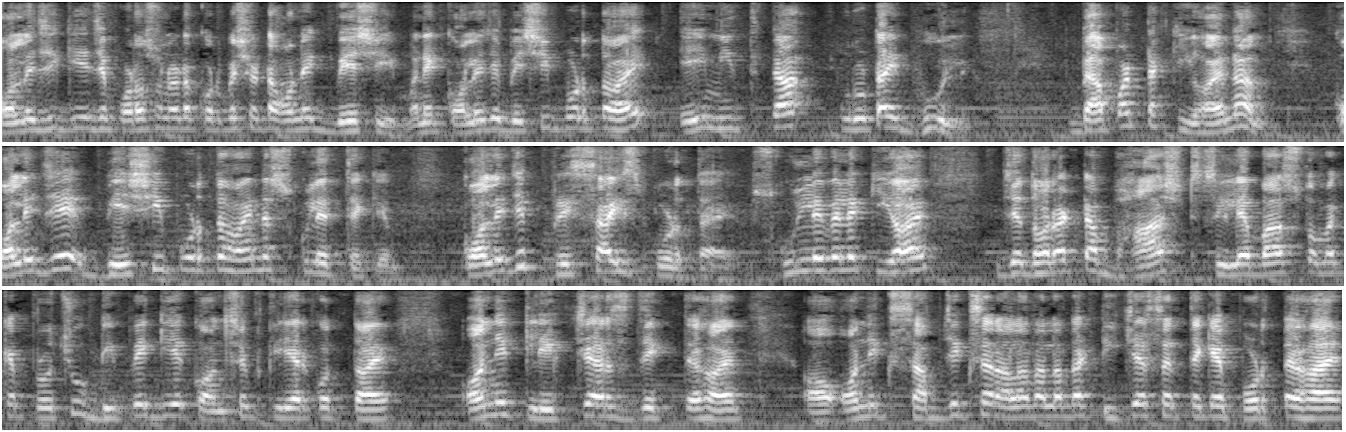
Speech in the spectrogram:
কলেজে গিয়ে যে পড়াশোনাটা করবে, সেটা অনেক বেশি। মানে কলেজে বেশি পড়তে হয়, এই মিথটা পুরোটাই ভুল। ব্যাপারটা কি হয় না, কলেজে বেশি পড়তে হয় না স্কুলের থেকে। কলেজে প্রিসাইজ পড়তে হয়। স্কুল লেভেলে কি হয় যে ধরো একটা ভাস্ট সিলেবাস তোমাকে প্রচুর ডিপে গিয়ে কনসেপ্ট ক্লিয়ার করতে হয়, অনেক লেকচার্স দেখতে হয় অনেক সাবজেক্টসের আলাদা আলাদা টিচার্সের থেকে পড়তে হয়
